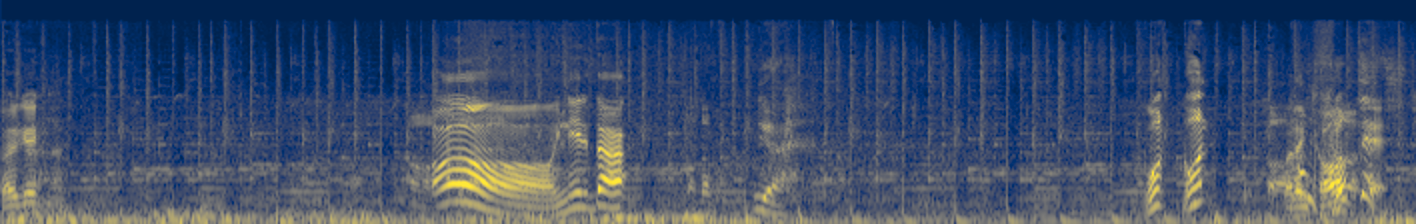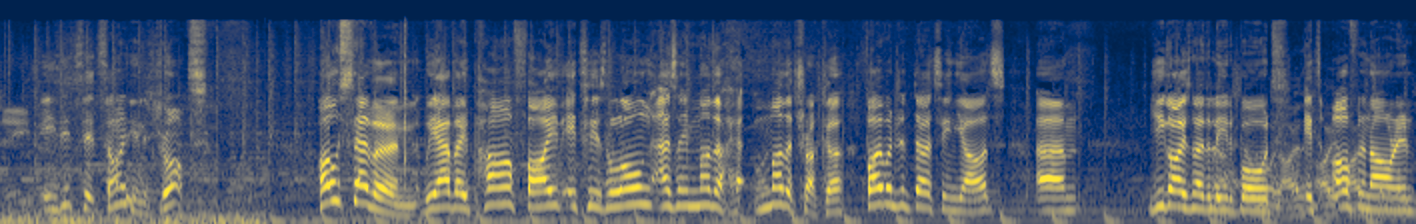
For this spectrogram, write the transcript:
Bogey. Oh, he needed that. Yeah. Go on, go on. Well then, He's Carl. dropped it. He's hit it tiny and it's dropped. Hole seven, we have a par five. It is long as a mother mother trucker, 513 yards. Um, you guys know the leaderboard. It's off and R in,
